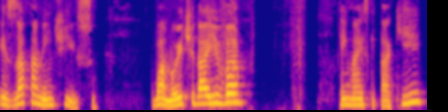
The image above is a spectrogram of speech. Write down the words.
exatamente isso. Boa noite, Daiva. Quem mais que está aqui?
